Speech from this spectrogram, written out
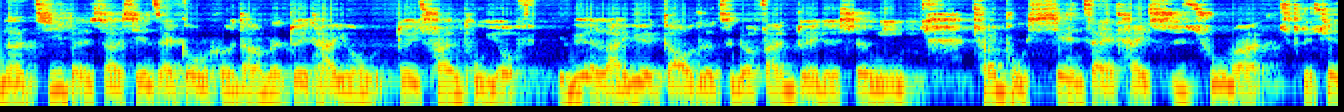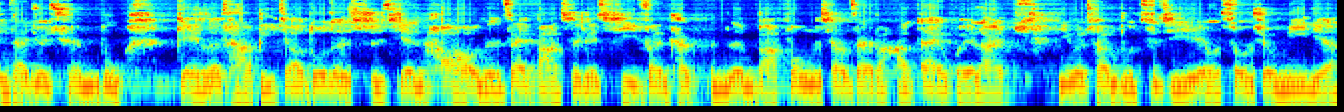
那基本上，现在共和党呢，对他有对川普有越来越高的这个反对的声音。川普现在开始出马，现在就宣布给了他比较多的时间，好好的再把这个气氛，看能不能把风向再把它带回来。因为川普自己也有 social media，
